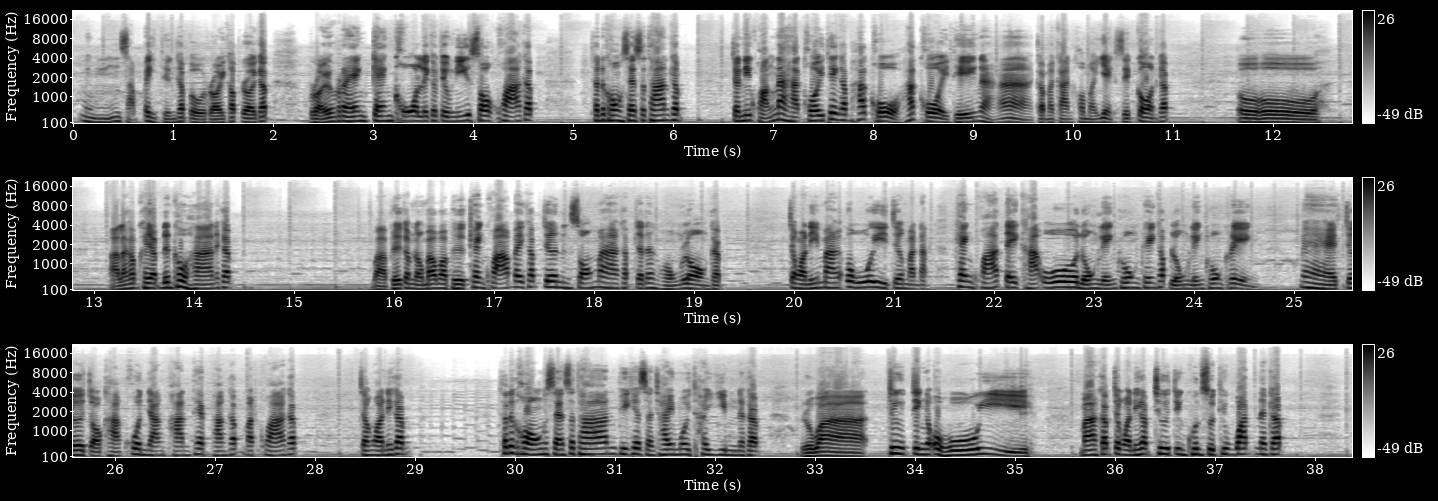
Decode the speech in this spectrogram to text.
สับไปถึงครับโอ้ร้อยครับร้อยครับร้อยแรงแกงโคนเลยครับเจ้านี้ซอกขวาครับท่านของเซนสถานครับจากนี้ขวางหน้าหักคอยเท่งครับฮักโคฮักโคอยเท่งนะอ่ากรรมการเข้ามาแยกเสียก่อนครับ โอ้โหเอาละครับขยับเดินเข้าหานะครับว่าพลือกำลังบ้าว่าพลือแข้งขวาไปครับเจอหนึ่งสองมาครับจะด้านของลองครับจังหวะนี้มาโอ้ยเจอหมัดหนักแข้งขวาเตะขาโอ้หลงเหลงโครงเครงครับหลงเหลงโครงเครง แหม่เจอเจาะขาโค่นยางพันแทบพังครับหมัดขวาครับ จังหวะนี้ครับท่านของแสนสถานพีเคสัญชัยมวยไทยยิมนะครับ หรือว่าชื่อจริงโอ้โหมาครับจังหวะนี้ครับชื่อจริงคุณสุทธิวัฒน์นะครับ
